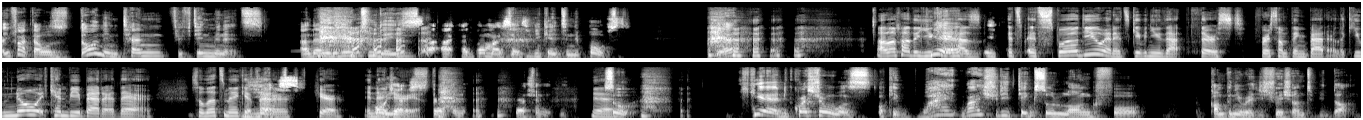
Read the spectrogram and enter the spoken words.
in fact, I was done in 10, 15 minutes. And then within two days, I, I, got my certificate in the post. Yeah. I love how the UK yeah, has it, it's it's spoiled you and it's given you that thirst for something better. Like you know it can be better there. So let's make it yes. better here in oh, Nigeria. Yes, definitely. definitely. Yeah. So here the question was, okay, why why should it take so long for company registration to be done?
